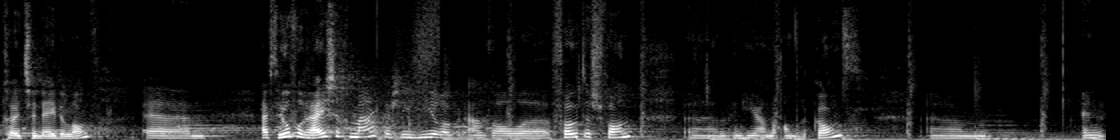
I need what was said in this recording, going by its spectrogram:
Preutse Nederland. Um, hij heeft heel veel reizen gemaakt. Daar zie je hier ook een aantal foto's van. Um, en hier aan de andere kant. Um, en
